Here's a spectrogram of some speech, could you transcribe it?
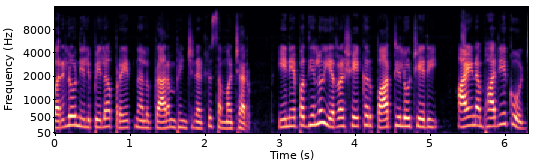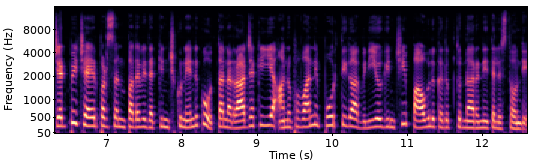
బరిలో నిలిపేలా ప్రయత్నాలు ప్రారంభించినట్లు సమాచారం. ఈ నేపథ్యంలో ఎర్రశేఖర్ పార్టీలో చేరి ఆయన భార్యకు జడ్పీ చైర్పర్సన్ పదవి దక్కించుకునేందుకు తన రాజకీయ అనుభవాన్ని పూర్తిగా వినియోగించి పావులు కదుపుతున్నారని తెలుస్తోంది.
